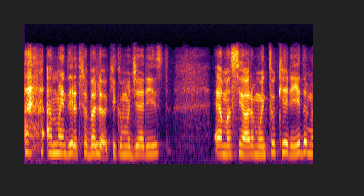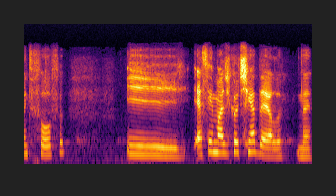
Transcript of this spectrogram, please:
a mãe dele trabalhou aqui como diarista. É uma senhora muito querida, muito fofa. E essa é a imagem que eu tinha dela, né?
